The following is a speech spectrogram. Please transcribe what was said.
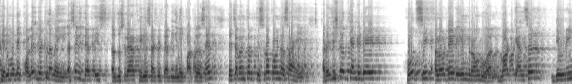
फेरीमध्ये कॉलेज भेटलं नाही असे विद्यार्थी दुसऱ्या फेरीसाठी त्या ठिकाणी पात्र असेल. त्याच्यानंतर तिसरा पॉईंट असा आहे register candidate whose seat allotted in round one got cancelled during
